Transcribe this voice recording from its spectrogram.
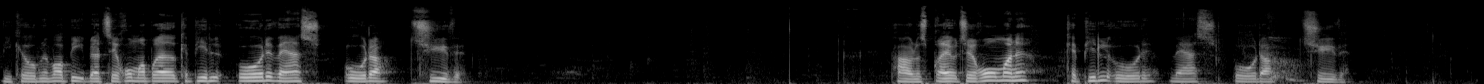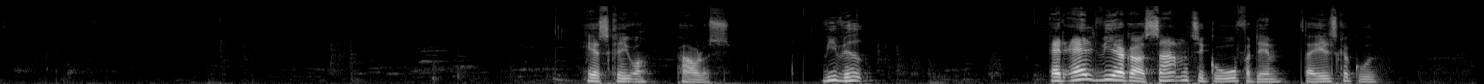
Vi kan åbne vores bibler til Romerbrevet kapitel 8, vers 28. Paulus brev til romerne, kapitel 8, vers 28. Her skriver Paulus. Vi ved, at alt virker sammen til gode for dem, der elsker Gud,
